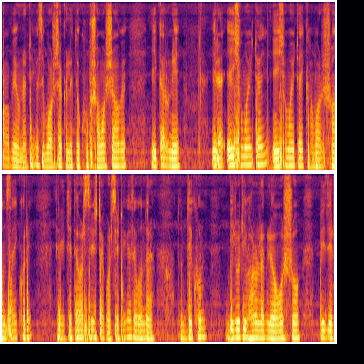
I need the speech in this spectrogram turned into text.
পাবেও না, ঠিক আছে? বর্ষাকালে তো খুব সমস্যা হবে। এই কারণে এরা এই সময়টাই এই সময়টাই খাবার সঞ্চয় করে রেখে দেওয়ার চেষ্টা করছে, ঠিক আছে বন্ধুরা? তো দেখুন ভিডিওটি ভালো লাগলে অবশ্য পেজের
